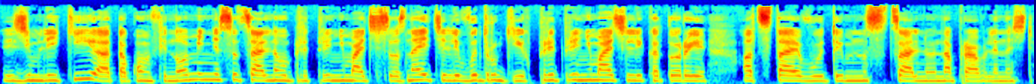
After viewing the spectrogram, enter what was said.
земляки о таком феномене социального предпринимательства? Знаете ли вы других предпринимателей, которые отстаивают именно социальную направленность?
